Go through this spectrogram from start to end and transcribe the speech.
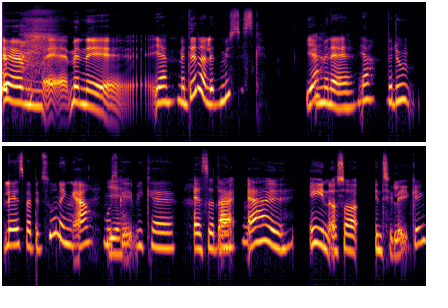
øhm, øh, men, øh, ja, men det er da lidt mystisk. Ja. Men øh, ja, vil du læse, hvad betydningen er? Måske Ja. vi kan... Altså, der er øh, en og så en tillæg, ikke?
